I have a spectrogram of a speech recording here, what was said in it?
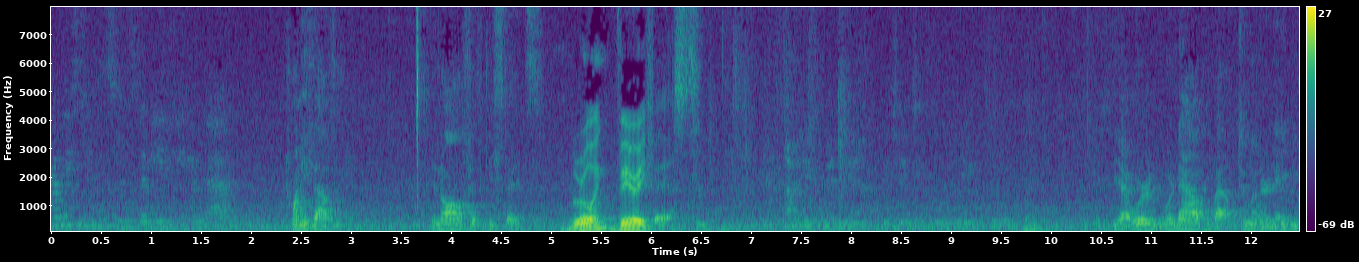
How many students does WGU have? 20,000 in all 50 states. Growing very fast. How many from Indiana? Did you say 248? Yeah, we're, we're now up about 280.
